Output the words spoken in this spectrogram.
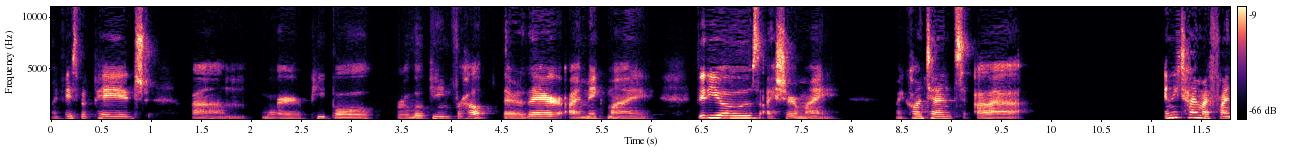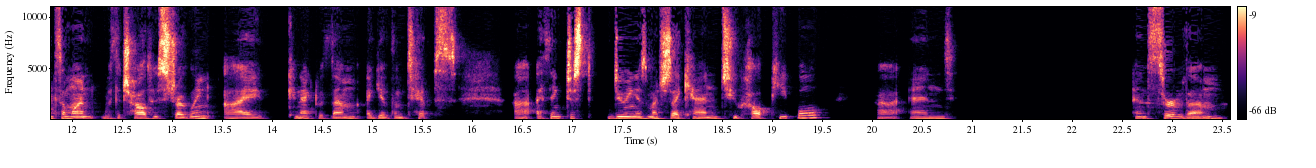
my Facebook page, um, where people are looking for help. They're there. I make my videos. I share my my content. Uh, anytime I find someone with a child who's struggling, I connect with them. I give them tips. Uh, I think just doing as much as I can to help people uh, and and serve them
